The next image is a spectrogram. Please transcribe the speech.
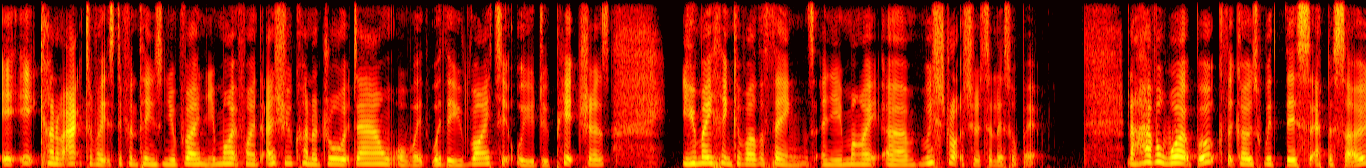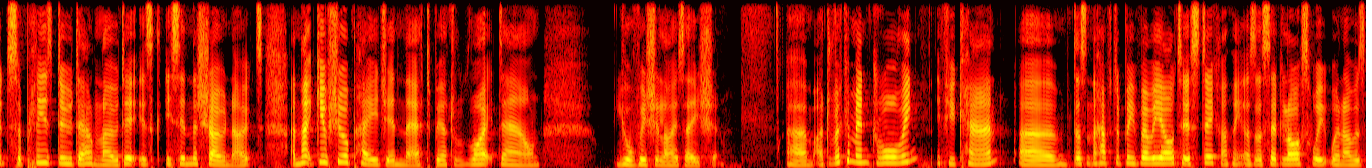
it, it kind of activates different things in your brain. You might find as you kind of draw it down, or whether you write it or you do pictures, you may think of other things and you might um, restructure it a little bit. Now, I have a workbook that goes with this episode, so please do download it. It's, it's in the show notes, and that gives you a page in there to be able to write down your visualization. Um, I'd recommend drawing if you can. Um, doesn't have to be very artistic. I think, as I said last week when I was,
